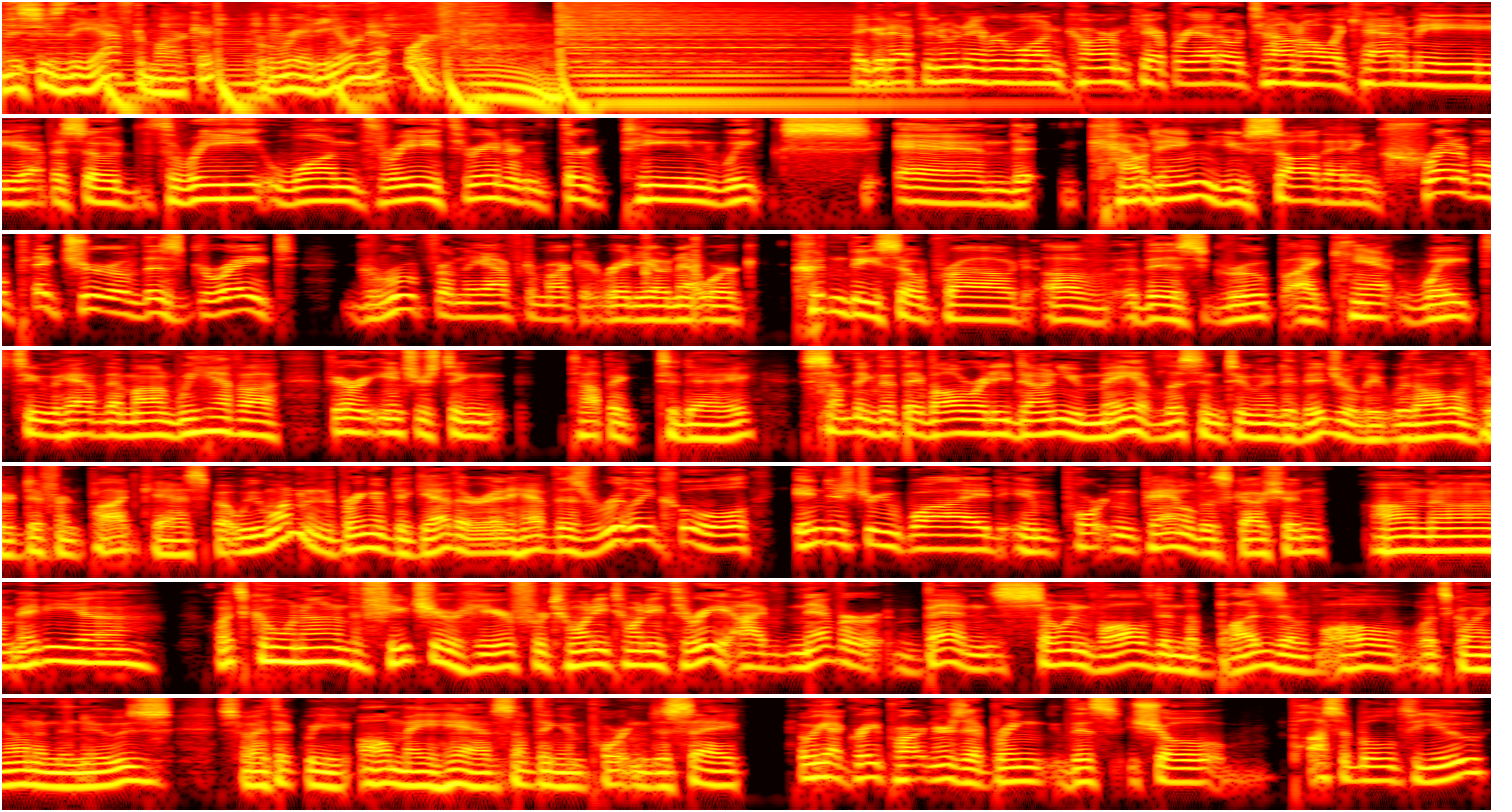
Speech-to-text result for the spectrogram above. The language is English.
This is the Aftermarket Radio Network. Hey, good afternoon, everyone. Carm Capriotto, Town Hall Academy, episode 313, 313 weeks and counting. You saw that incredible picture of this great group from the Aftermarket Radio Network. Couldn't be so proud of this group. I can't wait to have them on. We have a very interesting topic today something that they've already done. You may have listened to individually with all of their different podcasts, but we wanted to bring them together and have this really cool industry wide important panel discussion on uh, maybe uh, what's going on in the future here for 2023. I've never been so involved in the buzz of all what's going on in the news. So I think we all may have something important to say. And we got great partners that bring this show possible to you.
